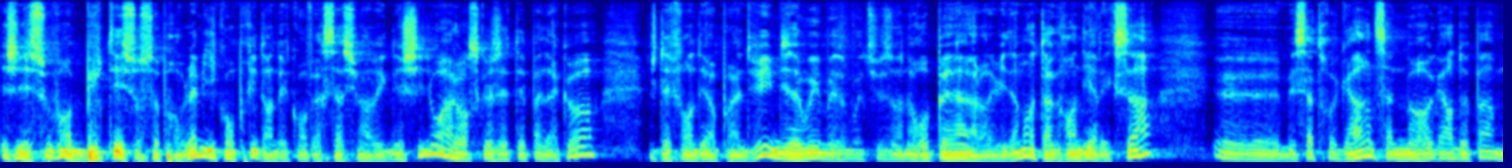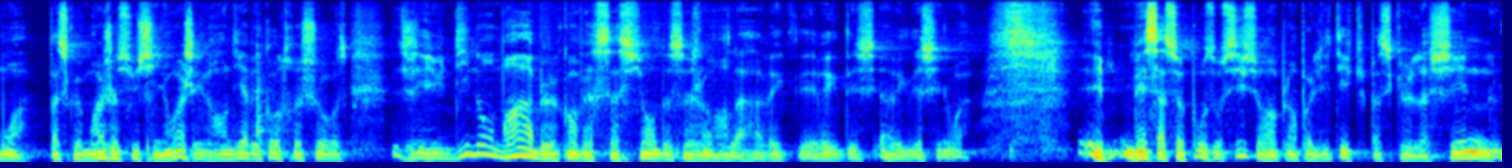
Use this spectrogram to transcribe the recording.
j'ai souvent buté sur ce problème, y compris dans des conversations avec des Chinois. Lorsque je n'étais pas d'accord, je défendais un point de vue. Ils me disaient Oui, mais moi, tu es un Européen, alors évidemment, tu as grandi avec ça. Euh, mais ça te regarde, ça ne me regarde pas moi, parce que moi je suis chinois, j'ai grandi avec autre chose. J'ai eu d'innombrables conversations de ce genre-là avec, des, avec, des, Chinois. Mais ça se pose aussi sur un plan politique, parce que la Chine,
